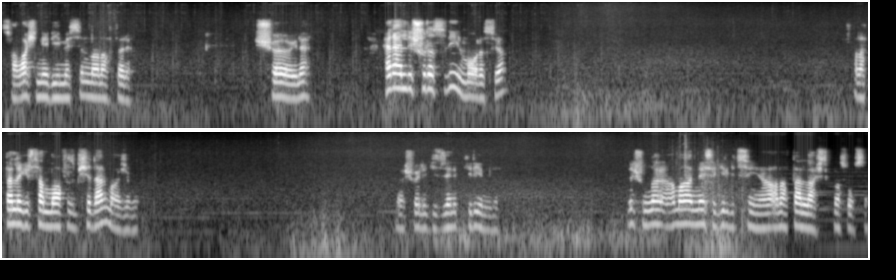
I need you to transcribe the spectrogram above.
Savaş Nedimesi'nin anahtarı. Şöyle. Herhalde şurası değil mi orası ya? Anahtarla girsem muhafız bir şey der mi acaba? Ben şöyle gizlenip gireyim de. De şunlar ama neyse gir gitsin ya. Anahtarla açtık nasıl olsa.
